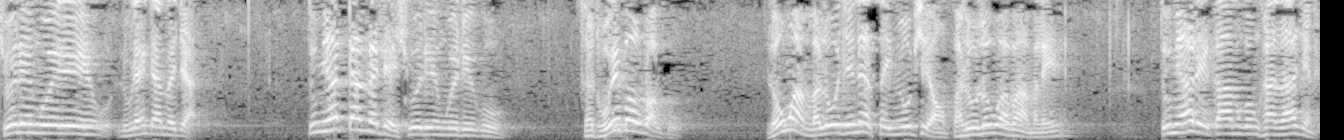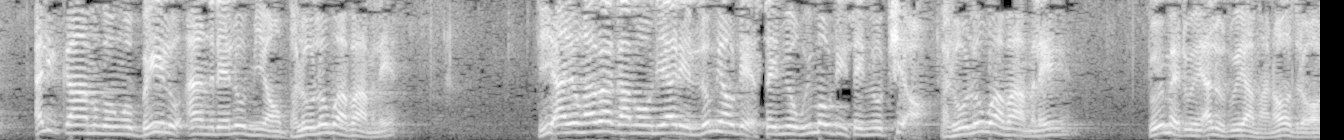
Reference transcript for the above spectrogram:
ရွှေတွေငွေတွေလူတိုင်းတတ်မဲ့ကြသူများတတ်မဲ့တဲ့ရွှေတွေငွေတွေကိုဇတွေးပေါက်တော့ကိုလုံးဝမလိုချင်တဲ့စိတ်မျိုးဖြစ်အောင်ဘယ်လိုလုပ်ရပါမလဲသူများတွေကာမဂုဏ်ခံစားခြင်းနဲ့အဲ့ဒီကာမဂုဏ်ကိုဘေးလို့အန္တရာယ်လို့မြင်အောင်ဘယ်လိုလုပ်ရပါမလဲဒီအာယုံ၅ပါးကာမဂုဏ်တရားတွေလွတ်မြောက်တဲ့စိတ်မျိုးဝိမု ക്തി စိတ်မျိုးဖြစ်အောင်ဘယ်လိုလုပ်ရပါမလဲတွေးမယ်တွေးရင်အဲ့လိုတွေးရမှာနော်တော်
